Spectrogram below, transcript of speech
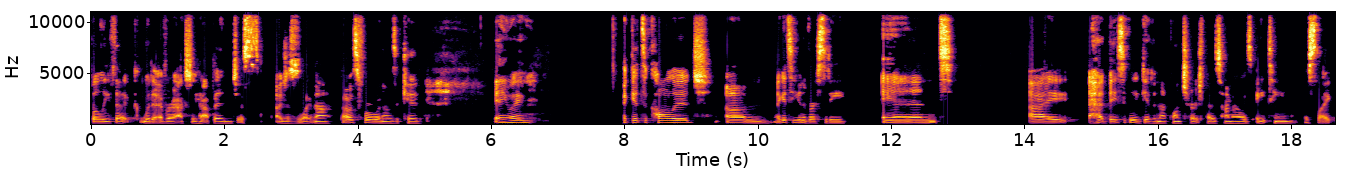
belief that it would ever actually happen, just I just was like, nah. That was for when I was a kid. Anyway, I get to college. Um, I get to university, and I had basically given up on church by the time I was 18. It's like,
